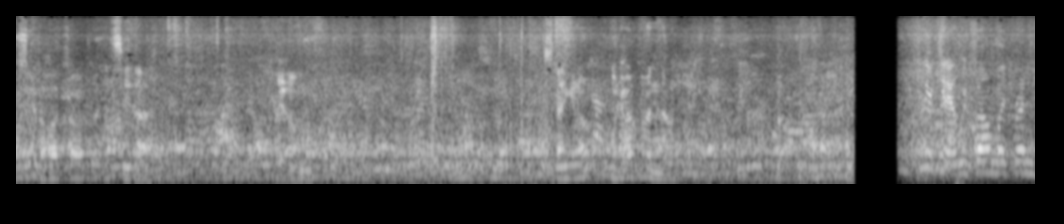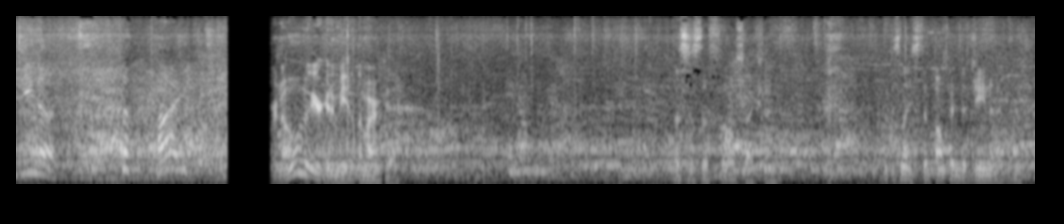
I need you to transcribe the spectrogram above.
Just get a hot chocolate. Let's see that. Yum. Just hanging out, looking out the window. Come here, kiddo. we found my friend Gina. Hi. Never know who you're going to meet at the market. This is the slow section. It's nice to bump into Gina again.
